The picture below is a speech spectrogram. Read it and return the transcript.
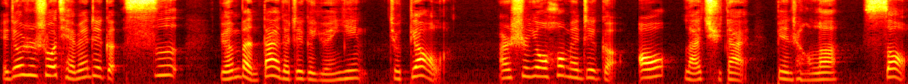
也就是说前面这个丝原本带的这个元音就掉了，而是用后面这个 o 来取代，变成了 so。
